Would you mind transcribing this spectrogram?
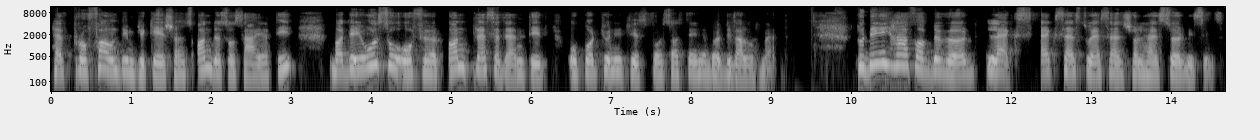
have profound implications on the society, but they also offer unprecedented opportunities for sustainable development. Today, half of the world lacks access to essential health services.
